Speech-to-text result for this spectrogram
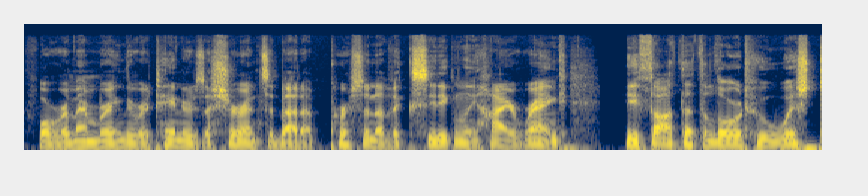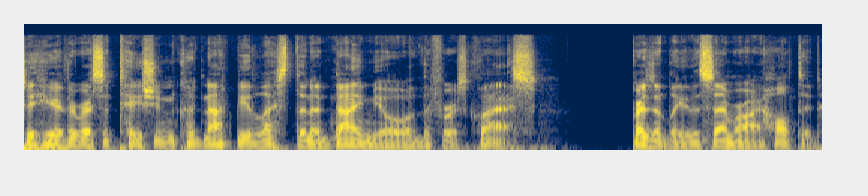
for remembering the retainer's assurance about a person of exceedingly high rank, he thought that the lord who wished to hear the recitation could not be less than a daimyo of the first class. Presently the samurai halted,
